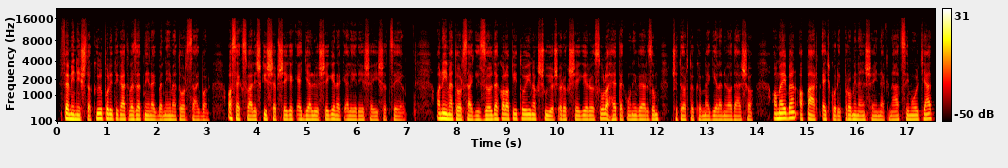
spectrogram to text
feminista külpolitikát vezetnének be Németországban. A szexuális kisebbségek egyenlőségének elérése is a cél. A németországi zöldek alapítóinak súlyos örökségéről szól a Hetek Univerzum csütörtökön megjelenő adása, amelyben a párt egykori prominenseinek náci múltját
